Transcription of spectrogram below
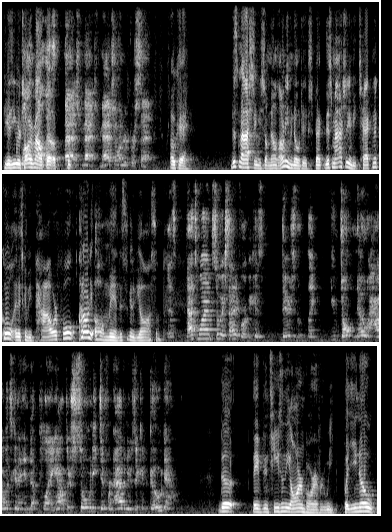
Because you were talking about the. match, match, match, 100. percent Okay. This match is gonna be something else. I don't even know what to expect. This match is gonna be technical and it's gonna be powerful. I don't. Oh man, this is gonna be awesome. That's that's why I'm so excited for it because there's like you don't know how it's going to end up playing out. There's so many different avenues it could go down. The they've been teasing the armbar every week, but you know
